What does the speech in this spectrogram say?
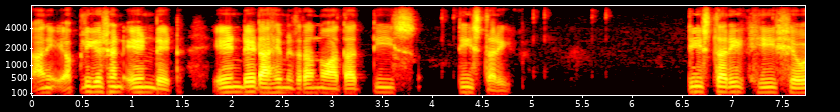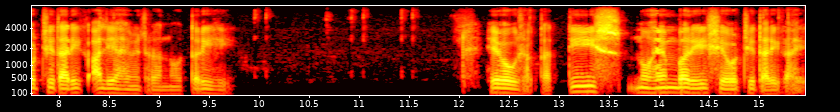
आणि application end date end date आहे मित्रांनो आता तीस तीस तारीख. तीस तारीख ही शेवटची तारीख आली आहे मित्रांनो तरीही. हे बघू शकता तीस नोव्हेंबर ही शेवटची तारीख आहे.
